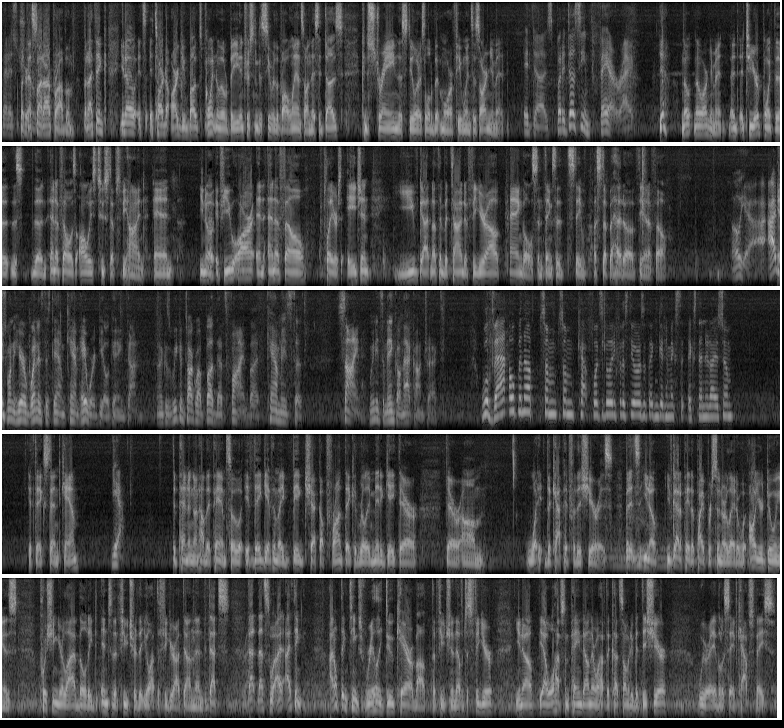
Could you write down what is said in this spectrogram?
that is true. But that's not our problem. But I think you know it's it's hard to argue Bud's point, and it'll be interesting to see where the ball lands on this. It does constrain the Steelers a little bit more if he wins his argument. It does, but it does seem fair, right? Yeah, no no argument. And, and to your point, the this the NFL is always two steps behind, and you know if you are an NFL player's agent. You've got nothing but time to figure out angles and things that stay a step ahead of the NFL. Oh yeah, I, I just want to hear when is this damn Cam Heyward deal getting done? Because we can talk about Bud, that's fine, but Cam needs to sign. We need some ink on that contract. Will that open up some some cap flexibility for the Steelers if they can get him ex- extended? I assume. If they extend Cam, Yeah. depending on how they pay him. So if they give him a big check up front, they could really mitigate their their um, what the cap hit for this year is. But it's mm-hmm. you know you've got to pay the piper sooner or later. What all you're doing is pushing your liability into the future that you'll have to figure out down then. But that's Right. that that's what I, I think. I don't think teams really do care about the future. They'll just figure, you know, yeah, we'll have some pain down there. We'll have to cut somebody, but this year we were able to save cap space.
